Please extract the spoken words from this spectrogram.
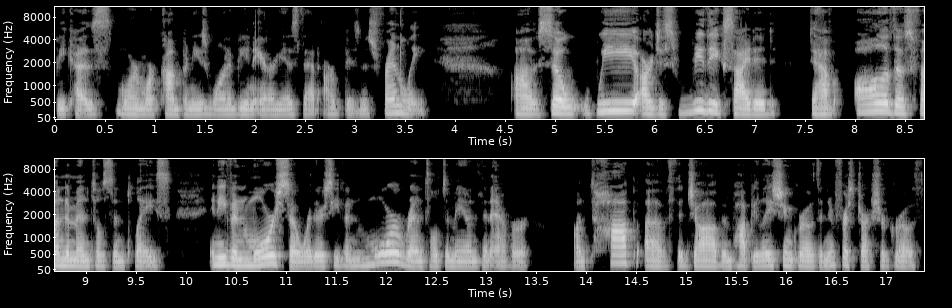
because more and more companies want to be in areas that are business friendly. Uh, so we are just really excited to have all of those fundamentals in place, and even more so where there's even more rental demand than ever on top of the job and population growth and infrastructure growth,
